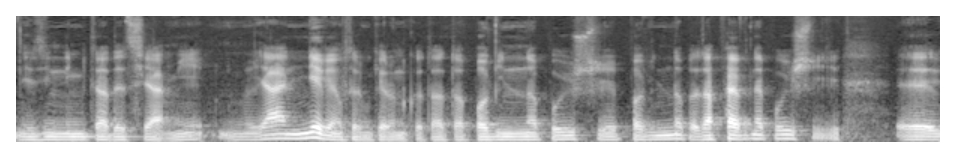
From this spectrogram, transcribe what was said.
z innymi tradycjami. Ja nie wiem, w którym kierunku to, to powinno pójść, powinno zapewne pójść y,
